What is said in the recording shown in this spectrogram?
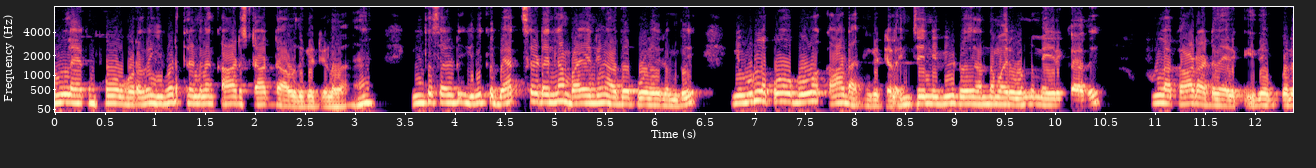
உள்ள ஏக்கம் போக போறது இவரத்துல இருந்து தான் காடு ஸ்டார்ட் ஆகுது கேட்டீங்களா? இந்த சைடு இதுக்கு பேக் சைடு எல்லாம் வயலையும் அது போயிருந்து நீ உள்ள போக போக காடாக்கு கேட்டல இந்த இனி வீடு அந்த மாதிரி ஒண்ணுமே இருக்காது. ஃபுல்லா காடாட்டு தான் இருக்கு. இதே போல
